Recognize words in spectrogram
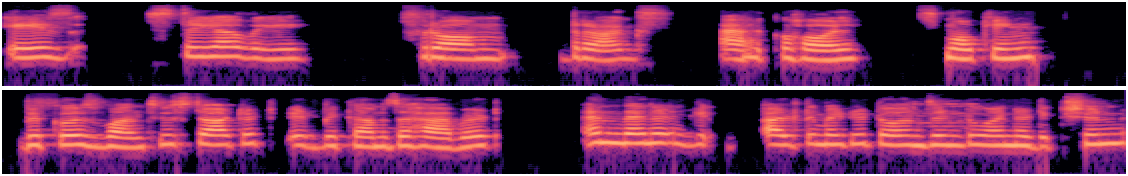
is stay away from drugs, alcohol, smoking, because once you start it, it becomes a habit and then it ultimately turns into an addiction.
